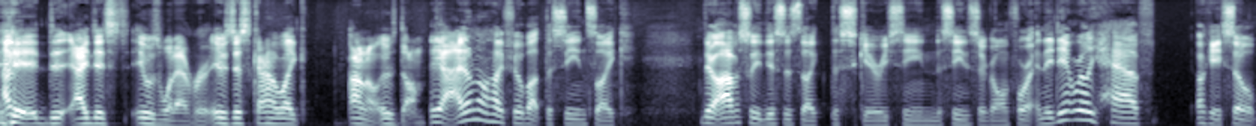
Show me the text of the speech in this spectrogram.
I- it, I just it was whatever. It was just kind of like I don't know. It was dumb. Yeah, I don't know how I feel about the scenes. Like, they're obviously this is like the scary scene, the scenes they're going for, and they didn't really have. Okay, so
